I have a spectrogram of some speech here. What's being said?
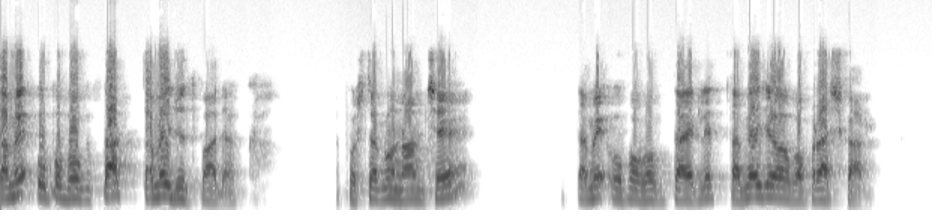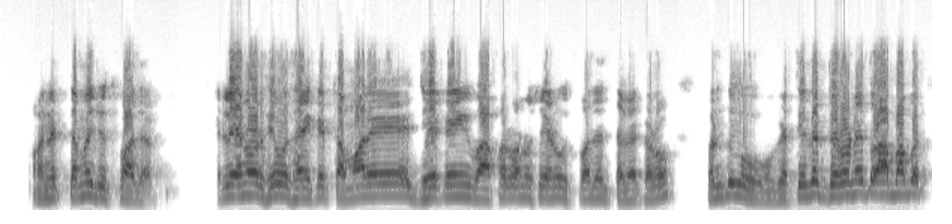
તમે ઉપભોક્તા, તમે જ ઉત્પાદક. પુસ્તકનું નામ છે, તમે ઉપભોક્તા એટલે તમે જ વપરાશકાર અને તમે જ ઉત્પાદક. એટલે એનો અર્થ એવો થાય કે તમારે જે કંઈ વાપરવાનું છે એનું ઉત્પાદન તમે કરો, પરંતુ વ્યક્તિગત ધોરણે તો આ બાબત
